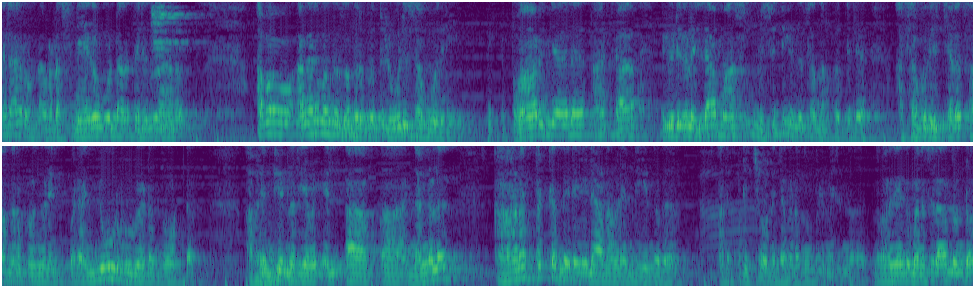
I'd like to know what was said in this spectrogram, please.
തരാറുണ്ട്. അവരുടെ സ്നേഹം കൊണ്ട് അത് തരുന്നതാണ്. അപ്പോൾ അങ്ങനെ വന്ന സന്ദർഭത്തിൽ ഒരു സഹോദരി പാറും ഞാൻ ആ വീടുകൾ എല്ലാ മാസവും വിസിറ്റ് ചെയ്യുന്ന സന്ദർഭത്തിൽ ആ സഹോദരി ചില സന്ദർഭങ്ങളിൽ ഒരു അഞ്ഞൂറ് രൂപയുടെ നോട്ട് അവരെന്ത് ചെയ്യുന്നറിയാം ഞങ്ങൾ കാണത്തക്ക നിലയിലാണ് അവരെന്ത് ചെയ്യുന്നത്? അത് പിടിച്ചുകൊണ്ട് ഞങ്ങളുടെ മുമ്പിൽ വരുന്നത്. എന്ന് പറഞ്ഞാൽ ഞങ്ങൾക്ക് മനസ്സിലാകുന്നുണ്ടോ?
